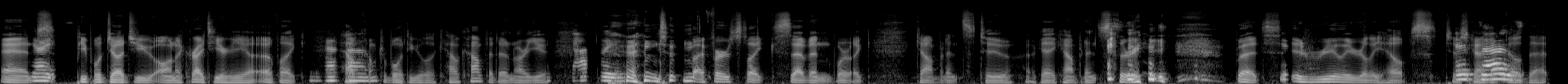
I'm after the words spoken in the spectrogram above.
and Yikes. people judge you on a criteria of like yeah. how comfortable do you look? How confident are you? Exactly. And my first like seven were like confidence two. Okay confidence three. But it really really helps just it kind does. of build that.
